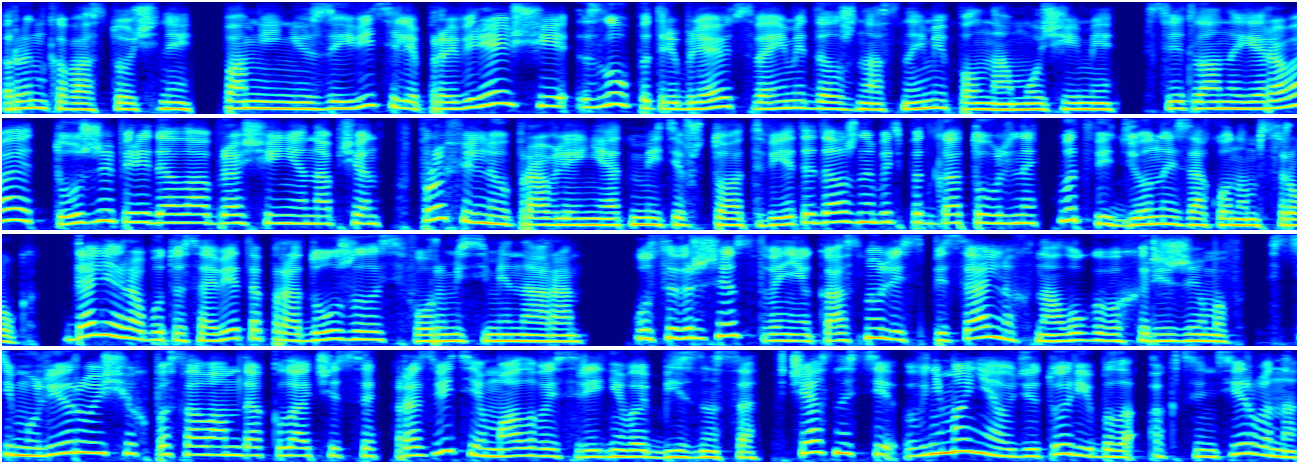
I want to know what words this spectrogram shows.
рынка Восточный. По мнению заявителя, проверяющие злоупотребляют своими должностными полномочиями. Светлана Яровая тут же передала обращение Напчан в профильное управление, отметив, что ответы должны быть подготовлены в отведенный законом срок. Далее работа Совета продолжилась в форме семинара. Усовершенствования коснулись специальных налоговых режимов, стимулирующих, по словам докладчицы, развитие малого и среднего бизнеса. В частности, внимание аудитории было акцентировано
